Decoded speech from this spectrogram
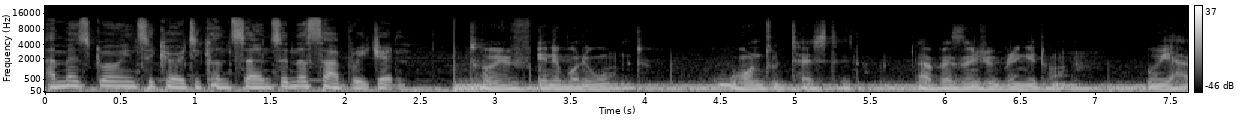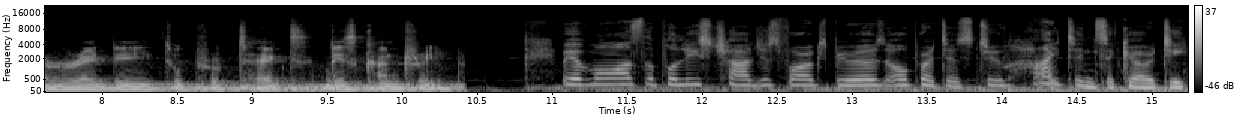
amidst growing security concerns in the sub-region. So if anybody want want to test it, that person should bring it on. We are ready to protect this country. We have more as the police charges Forex Bureau's operatives to heighten security,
